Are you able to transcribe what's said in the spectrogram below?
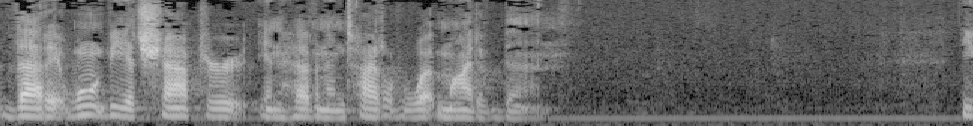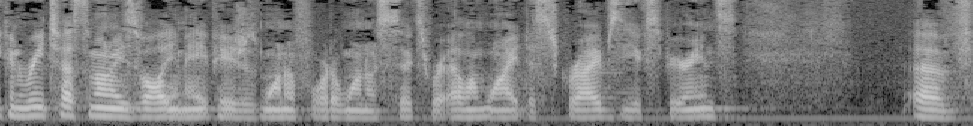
that it won't be a chapter in heaven entitled What Might Have Been. You can read Testimonies, Volume 8, pages 104 to 106, where Ellen White describes the experience of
